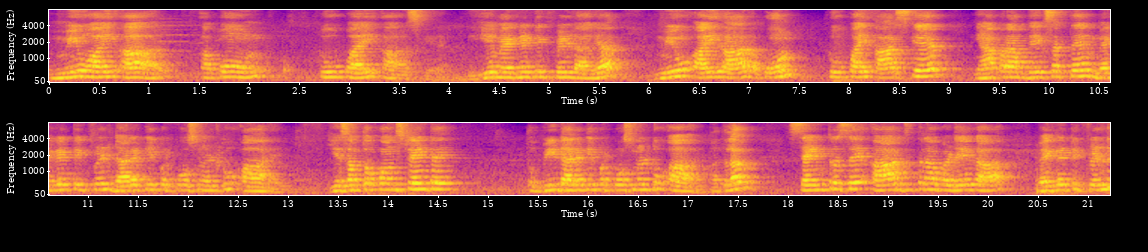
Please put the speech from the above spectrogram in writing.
mu I r upon two pi r square ये मैग्नेटिक फ़ील्ड आ गया. Mu I r upon two pi r square यहाँ पर आप देख सकते हैं magnetic field directly proportional to r है. ये सब तो कांस्टेंट है. तो b directly proportional to r मतलब सेंटर से आर जितना बढ़ेगा मैग्नेटिक फ़ील्ड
